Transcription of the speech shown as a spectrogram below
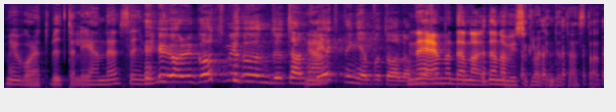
Med vårt vita leende, säger vi. Hur har det gått med hundtandlekningen på tal om Nej, det? men den har, den har vi såklart inte testat.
